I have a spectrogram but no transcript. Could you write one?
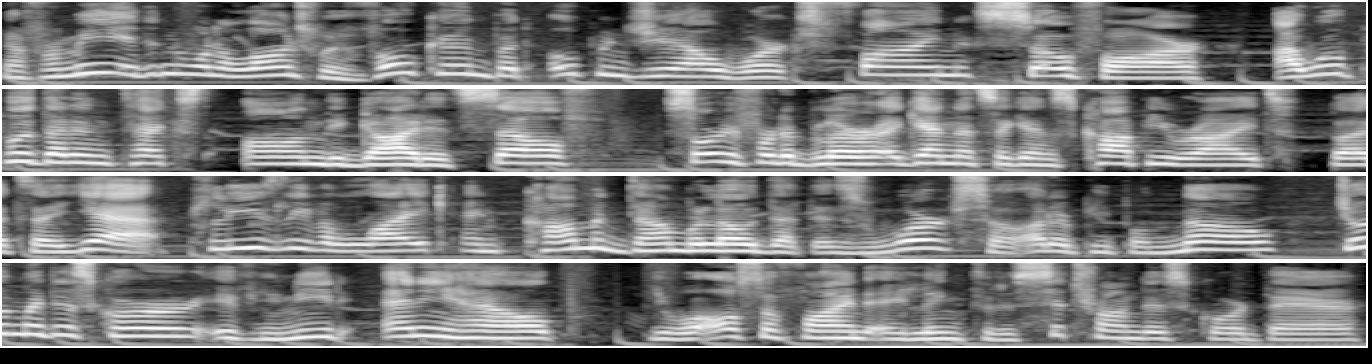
Now for me, it didn't want to launch with Vulkan, but OpenGL works fine so far. I will put that in text on the guide itself. Sorry for the blur, again that's against copyright. But uh, yeah, please leave a like and comment down below that this works so other people know. Join my Discord if you need any help. You will also find a link to the Citron Discord there.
